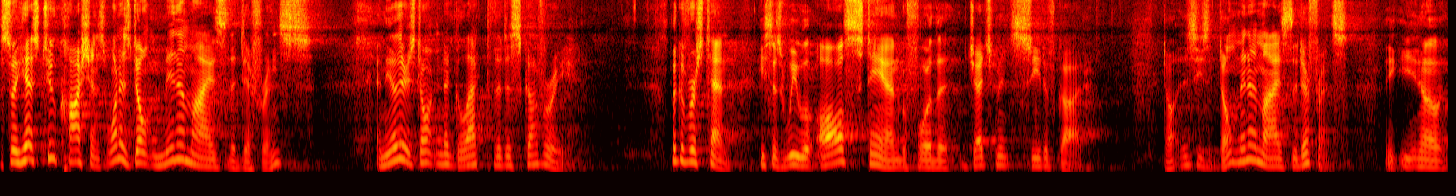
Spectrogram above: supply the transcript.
So he has two cautions. One is don't minimize the difference, and the other is don't neglect the discovery. Look at verse 10. He says, We will all stand before the judgment seat of God. Don't, he says, don't minimize the difference. You know,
